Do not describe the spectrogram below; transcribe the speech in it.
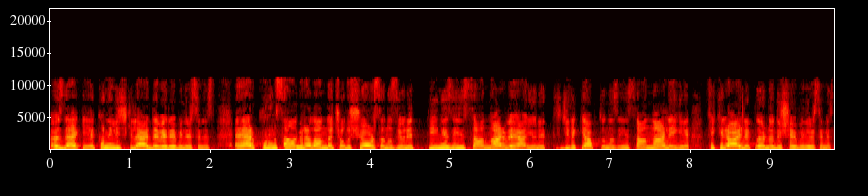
özellikle yakın ilişkilerde verebilirsiniz. Eğer kurumsal bir alanda çalışıyorsanız yönettiğiniz insanlar veya yöneticilik yaptığınız insanlarla ilgili fikir ayrılıklarına düşebilirsiniz.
